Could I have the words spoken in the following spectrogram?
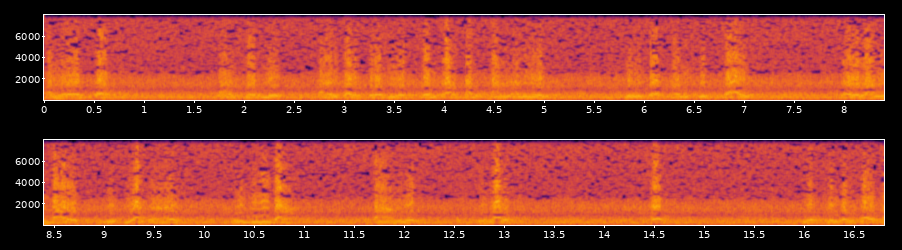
อะไรก็การเกิดนิดการแต่งเกิดนิดเป็นของสำคัญอันหนึ่งที่งจะทำจิตใจในหลั่งไหวนิดเสียหายนิดดีได้ตามนิดที่เราพบนี่คือเป็นสายส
